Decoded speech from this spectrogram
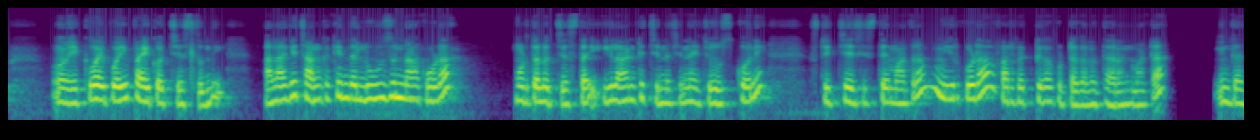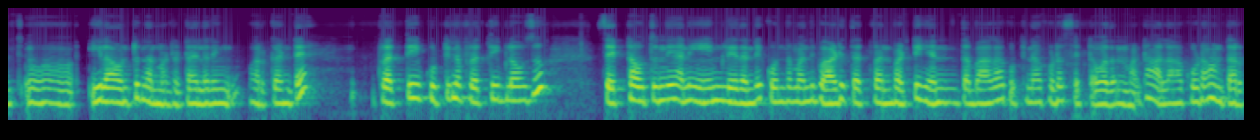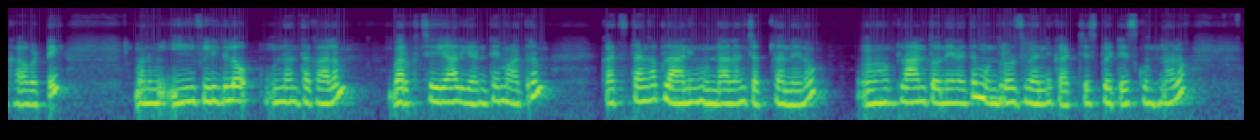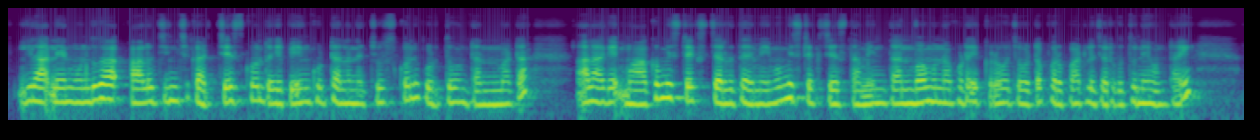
ఎక్కువైపోయి పైకి వచ్చేస్తుంది అలాగే చంక కింద లూజ్ ఉన్నా కూడా ముడతలు వచ్చేస్తాయి ఇలాంటి చిన్న చిన్నవి చూసుకొని స్టిచ్ చేసిస్తే మాత్రం మీరు కూడా పర్ఫెక్ట్గా కుట్టగలుగుతారనమాట ఇంకా ఇలా ఉంటుందన్నమాట టైలరింగ్ వర్క్ అంటే. ప్రతి కుట్టిన ప్రతి బ్లౌజు సెట్ అవుతుంది అని ఏం లేదండి. కొంతమంది బాడీ తత్వాన్ని బట్టి ఎంత బాగా కుట్టినా కూడా సెట్ అవ్వదన్నమాట అలా కూడా ఉంటారు కాబట్టి మనం ఈ ఫీల్డ్లో ఉన్నంతకాలం వర్క్ చేయాలి అంటే మాత్రం ఖచ్చితంగా ప్లానింగ్ ఉండాలని చెప్తాను నేను. ప్లాన్తో నేనైతే ముందు రోజు ఇవన్నీ కట్ చేసి పెట్టేసుకుంటున్నాను. ఇలా నేను ముందుగా ఆలోచించి కట్ చేసుకొని రేపు ఏం కుట్టాలనేది చూసుకొని కుడుతూ ఉంటాను అనమాట అలాగే మాకు మిస్టేక్స్ జరుగుతాయి మేము మిస్టేక్స్ చేస్తాం. ఇంత అనుభవం ఉన్నా కూడా ఎక్కడో చోట పొరపాట్లు జరుగుతూనే ఉంటాయి.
